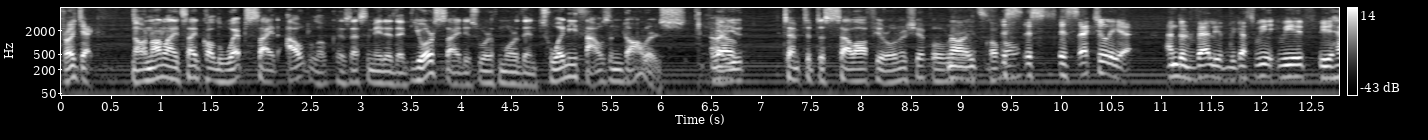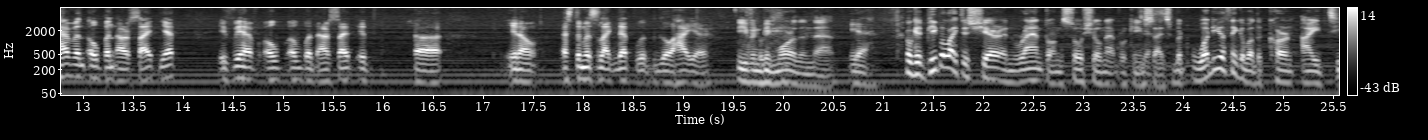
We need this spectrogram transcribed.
project. Now, an online site called Website Outlook has estimated that your site is worth more than $20,000. Well, Are you tempted to sell off your ownership over No, it's, it's, it's, it's, actually uh, undervalued because we, we, we haven't opened our site yet. If we have op opened our site, it, uh, you know, estimates like that would go higher. Even be more than that? Yeah. Okay, people like to share and rant on social networking yes. sites, but what do you think about the current IT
